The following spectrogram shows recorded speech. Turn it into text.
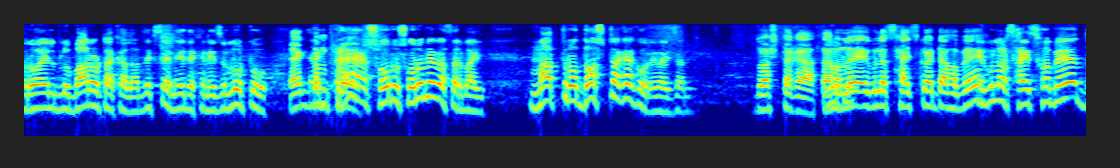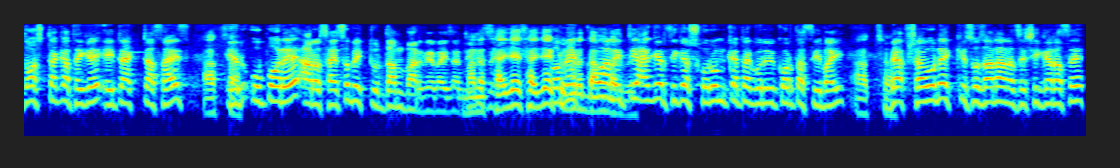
রয়্যাল ব্লু বারোটা কালার দেখছেন? এই দেখেন এই যে লোটো। একদম এক- হ্যাঁ, সরু বেচার ভাই। মাত্র দশ টাকা করে ভাইজান। দশ টাকা। তাহলে এগুলো সাইজ কয়টা হবে? এগুলোর সাইজ হবে দশ টাকা থেকে এটা একটা সাইজ আচ্ছা। এর উপরে আরও সাইজ হবে একটু দাম বাড়বে ঠিক মানে সাইজে সাইজে একটু করে দাম কোয়ালিটি আগের থেকে শোরুম ক্যাটাগরির করতাছি ভাই। আচ্ছা। ব্যবসা অনেক কিছু জানার আছে শিকার আছে।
